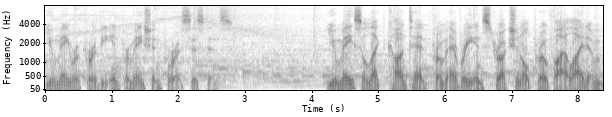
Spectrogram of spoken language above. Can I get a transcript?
You may refer the information for assistance. You may select content from every instructional profile item,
